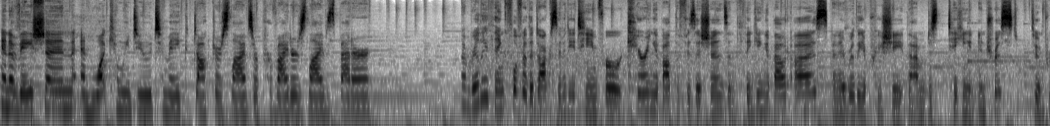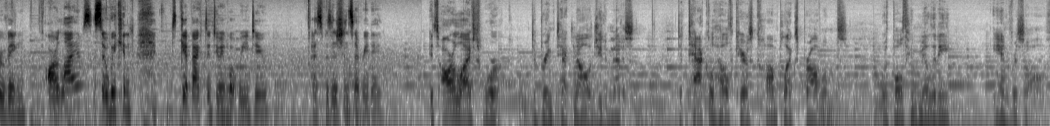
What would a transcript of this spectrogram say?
innovation, and what can we do to make doctors' lives or providers' lives better. I'm really thankful for the Doximity team for caring about the physicians and thinking about us, and I really appreciate them just taking an interest to improving our lives so we can get back to doing what we do as physicians every day. It's our life's work to bring technology to medicine, to tackle healthcare's complex problems with both humility and resolve.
